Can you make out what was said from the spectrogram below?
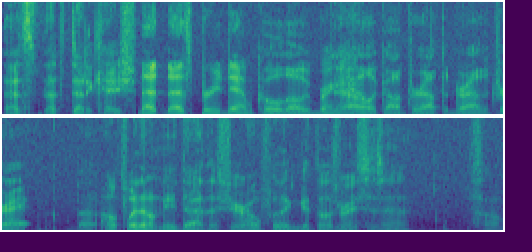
That's that's dedication. That that's pretty damn cool though. We bring a helicopter out to drive the track. But hopefully they don't need that this year. Hopefully they can get those races in. So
